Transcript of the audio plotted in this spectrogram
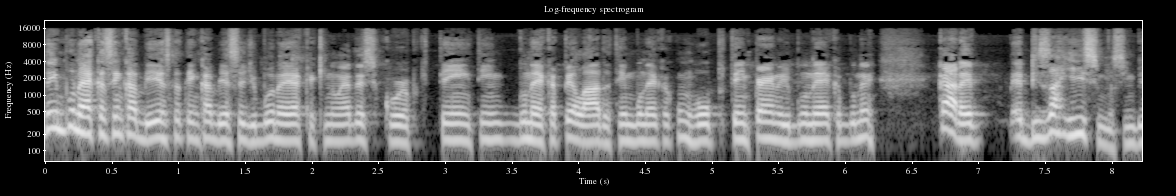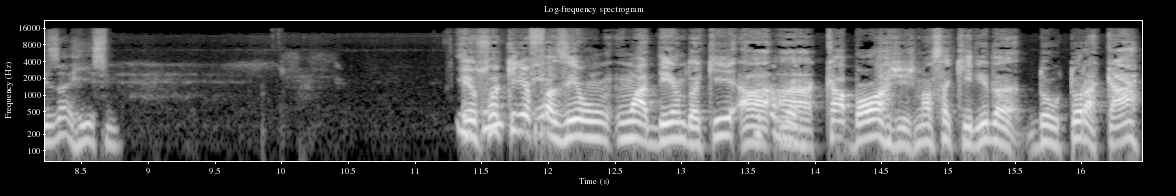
Tem boneca sem cabeça, tem cabeça de boneca que não é desse corpo, que tem, tem boneca pelada, tem boneca com roupa, tem perna de boneca, boneca. Cara, é, é bizarríssimo, assim, bizarríssimo. E Eu só queria fazer um, um adendo aqui. A, a K. Borges, nossa querida doutora K,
